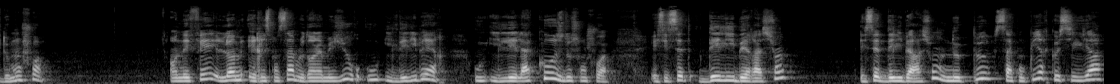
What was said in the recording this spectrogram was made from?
de mon choix. En effet, l'homme est responsable dans la mesure où il délibère, où il est la cause de son choix. Et c'est cette délibération et cette délibération ne peut s'accomplir que s'il y a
